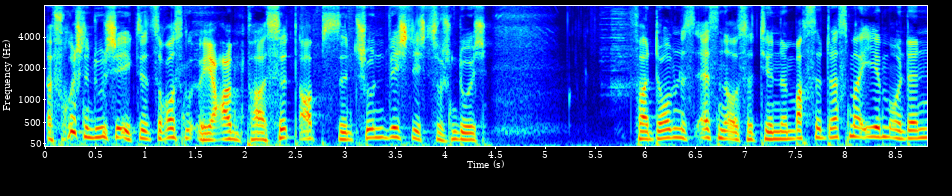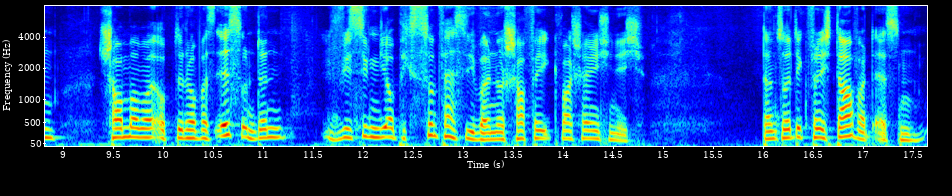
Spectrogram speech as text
Erfrischende Dusche, ich jetzt raus. Ja, ein paar Sit-Ups sind schon wichtig zwischendurch. Verdorbenes Essen aussortieren, dann machst du das mal eben und dann schauen wir mal, ob du noch was isst und dann wissen die, ob ich es zum Festival noch schaffe. Ich wahrscheinlich nicht. Dann sollte ich vielleicht da was essen.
